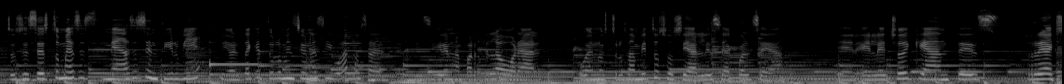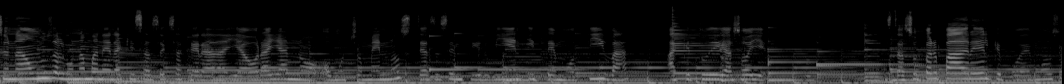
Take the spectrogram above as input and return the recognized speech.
Entonces, esto me hace, me hace sentir bien y ahorita que tú lo mencionas igual, o sea, el, el decir en la parte laboral o en nuestros ámbitos sociales, sea cual sea, el, el hecho de que antes reaccionábamos de alguna manera quizás exagerada y ahora ya no, o mucho menos, te hace sentir bien y te motiva a que tú digas, oye, está súper padre el que podemos,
